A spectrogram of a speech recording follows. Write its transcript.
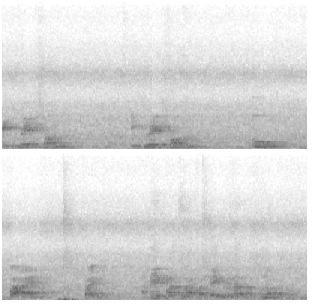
equation equation 2 by 5 आता हे पाचवा आपण काय करणार गुणाकार करू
